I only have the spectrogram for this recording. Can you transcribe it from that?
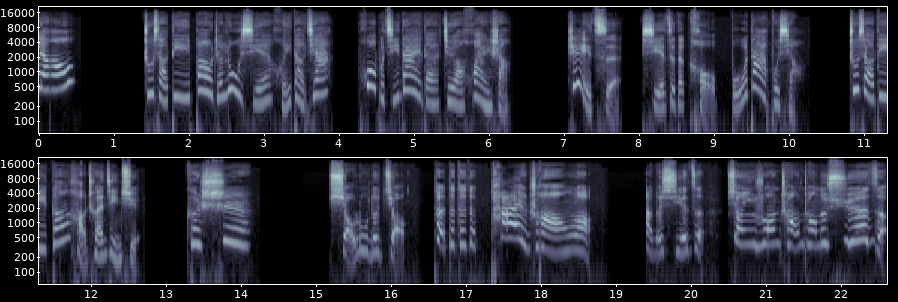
亮哦。”猪小弟抱着鹿鞋回到家，迫不及待的就要换上。这次鞋子的口不大不小。猪小弟刚好穿进去，可是小鹿的脚，它它它它太长了，它的鞋子像一双长长的靴子，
